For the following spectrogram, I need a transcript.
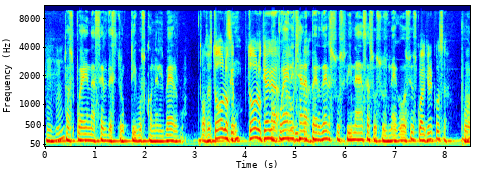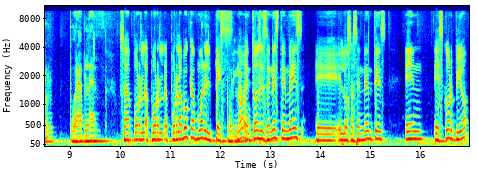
entonces pueden hacer destructivos con el verbo. Entonces todo lo que todo lo que haga o pueden echar a perder sus finanzas o sus negocios cualquier cosa por por hablar. O sea, por la, por, por la boca muere el pez, ¿no? Entonces, en este mes, eh, los ascendentes en Escorpio,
